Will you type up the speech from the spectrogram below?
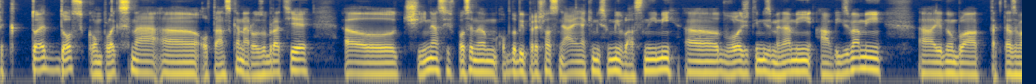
Tak to je dosť komplexná uh, otázka na rozobratie. Čína si v poslednom období prešla s aj nejakými svojimi vlastnými dôležitými zmenami a výzvami. Jednou bola tak tzv.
